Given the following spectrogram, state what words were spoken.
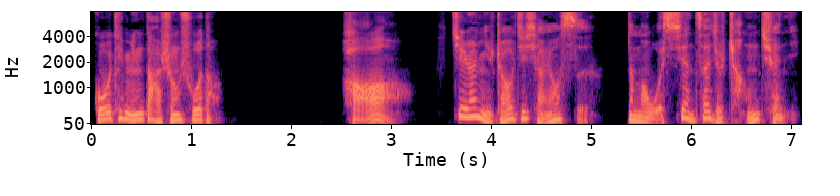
古天明大声说道：“好，既然你着急想要死，那么我现在就成全你。”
